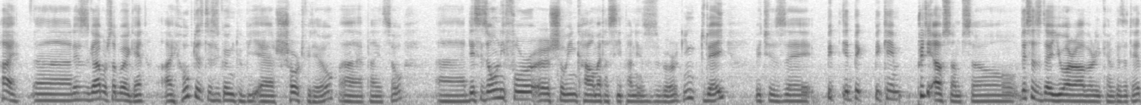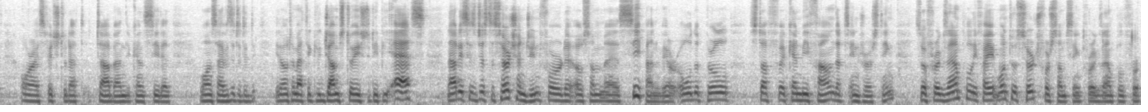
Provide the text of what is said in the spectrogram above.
Hi, uh, this is Gabor Szabo again. I hope that this is going to be a short video, uh, I plan so. Uh, this is only for uh, showing how MetaCpan is working today, which is a bit, it be became pretty awesome. So this is the URL where you can visit it, or I switch to that tab and you can see that once I visited it, it automatically jumps to HTTPS. Now this is just a search engine for the awesome uh, CPAN where all the Perl stuff uh, can be found that's interesting. So for example, if I want to search for something, for example for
